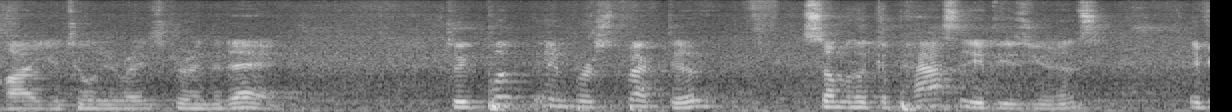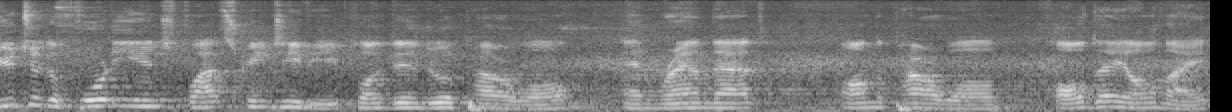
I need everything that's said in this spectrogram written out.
high utility rates during the day. To put in perspective some of the capacity of these units, if you took a 40-inch flat screen TV, plugged it into a Powerwall, and ran that on the Powerwall all day, all night,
